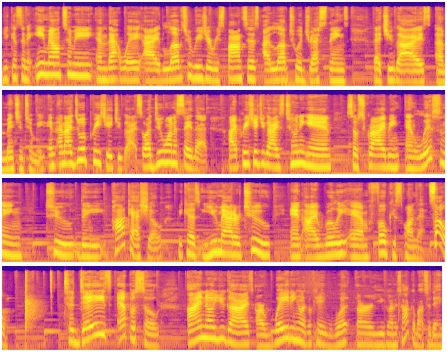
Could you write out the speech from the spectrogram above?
You can send an email to me, and that way I'd love to read your responses. I love to address things that you guys uh, mentioned to me. And, and I do appreciate you guys. So I do want to say that. I appreciate you guys tuning in, subscribing, and listening to the podcast show because you matter too. And I really am focused on that. So today's episode, I know you guys are waiting, like, okay, what are you going to talk about today?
